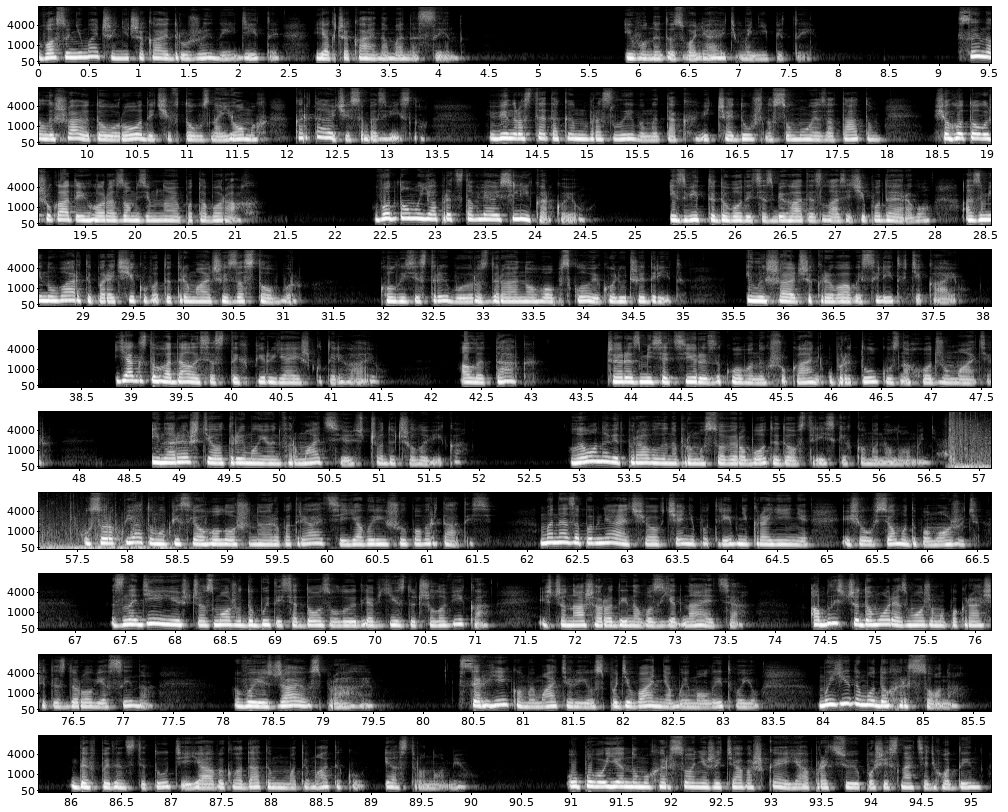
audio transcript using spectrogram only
Вас у Німеччині чекають дружини і діти, як чекає на мене син. І вони дозволяють мені піти. Сина лишаю то у родичів, то у знайомих, картаючи себе, звісно. Він росте таким вразливим і так відчайдушно сумує за татом, що готовий шукати його разом зі мною по таборах. В одному я представляюсь лікаркою, і звідти доводиться збігати, злазячи по дереву, а зміну варти перечікувати, тримаючись за стовбур. Коли зістрибую, роздираю ногу об скло і колючий дріт, і, лишаючи кривавий слід, втікаю. Як здогадалися, з тих пір я і шкутильгаю. Але так, через місяці ризикованих шукань у притулку знаходжу матір і нарешті отримую інформацію щодо чоловіка. Леона відправили на примусові роботи до австрійських каменоломень. У 45-му, після оголошеної репатріації, я вирішую повертатись. Мене запевняють, що вчені потрібні країні і що у всьому допоможуть. З надією, що зможу добитися дозволу для в'їзду чоловіка і що наша родина воз'єднається, а ближче до моря зможемо покращити здоров'я сина, виїжджаю з Праги. З Сергійком і матір'ю, сподіваннями і молитвою ми їдемо до Херсона, де в пединституті я викладатиму математику і астрономію. У повоєнному Херсоні життя важке, я працюю по 16 годин.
